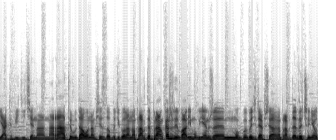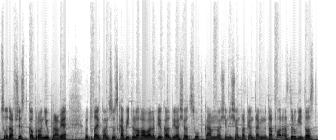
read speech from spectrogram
jak widzicie na, na raty udało nam się zdobyć gola. Naprawdę bramkarz rywali. Mówiłem, że mógłby być lepszy, ale naprawdę wyczyniał cuda. Wszystko bronił prawie. No tutaj w końcu skapitulował, ale piłka odbiła się od słupka. No 85 minuta po raz drugi Dost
